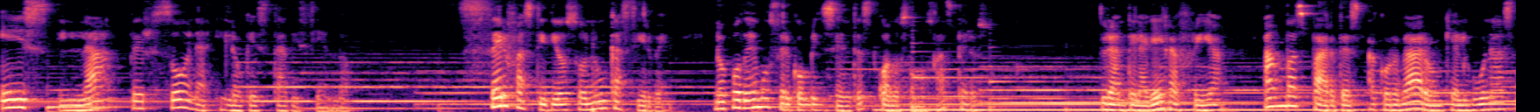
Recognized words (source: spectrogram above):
es la persona y lo que está diciendo. Ser fastidioso nunca sirve. No podemos ser convincentes cuando somos ásperos. Durante la Guerra Fría, ambas partes acordaron que algunas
